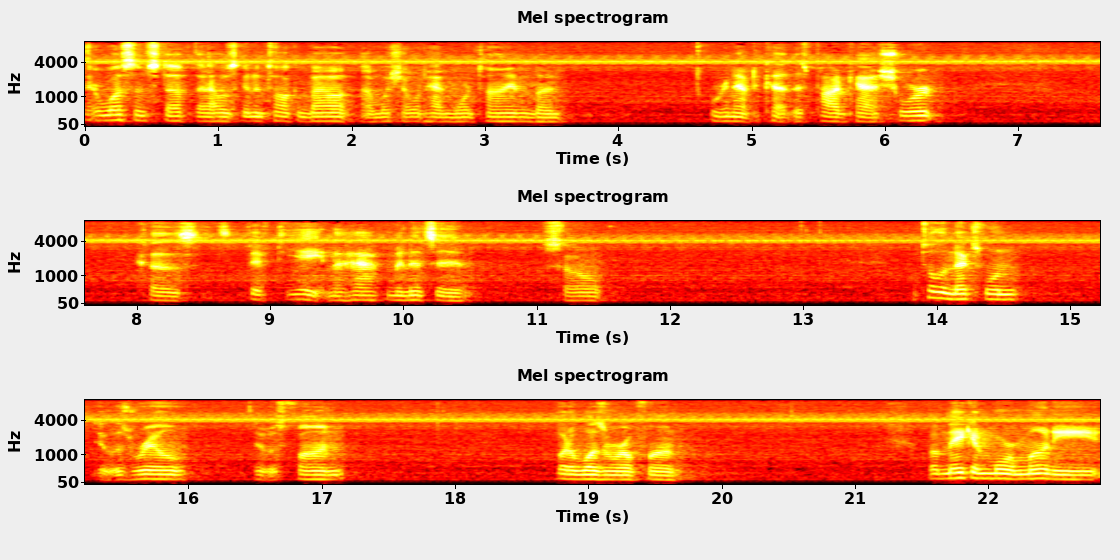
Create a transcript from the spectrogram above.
there was some stuff that I was going to talk about. I wish I would have had more time, but we're going to have to cut this podcast short because it's 58 and a half minutes in. So, until the next one, it was real, it was fun, but it wasn't real fun. But making more money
